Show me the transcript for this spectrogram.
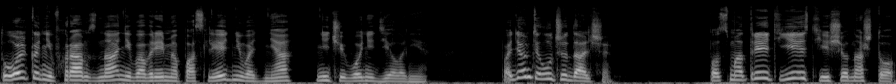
«Только не в храм знаний во время последнего дня ничего не делания. Пойдемте лучше дальше. Посмотреть есть еще на что».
